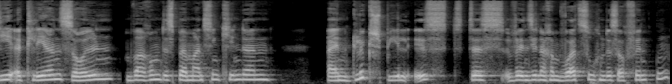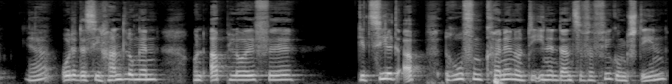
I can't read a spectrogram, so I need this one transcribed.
die erklären sollen, warum das bei manchen Kindern ein Glücksspiel ist, dass, wenn sie nach einem Wort suchen, das auch finden, ja, oder dass sie Handlungen und Abläufe gezielt abrufen können und die ihnen dann zur Verfügung stehen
